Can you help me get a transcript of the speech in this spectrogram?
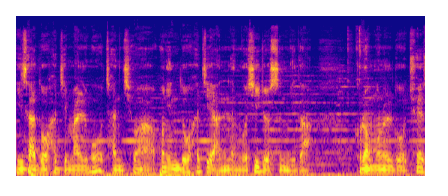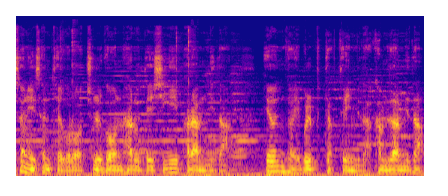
이사도 하지 말고 잔치와 혼인도 하지 않는 것이 좋습니다. 그럼 오늘도 최선의 선택으로 즐거운 하루 되시기 바랍니다. 회원 가입을 부탁드립니다. 감사합니다.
